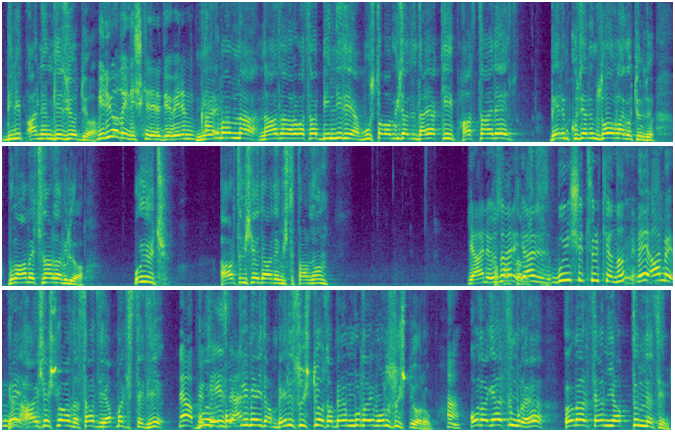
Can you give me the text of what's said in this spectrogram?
binip annem geziyor diyor. Biliyordu ilişkileri diyor. Benim kar- Neriman'la Nazan arabasına bindi diye Mustafa bir güzel dayak yiyip hastanede Benim kuzenim zorla götürdü. Bunu Ahmet Çınar da biliyor. Bu üç. Artı bir şey daha demişti pardon. Yani özel karıştı. yani bu işi Türkan'ın ve Ahmet ve Yani Ayşe şu anda sadece yapmak istediği Ne yapıyor bu teyzen? Hodri meydan beni suçluyorsa ben buradayım onu suçluyorum. Ha. O da gelsin buraya. Ömer sen yaptın desin.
